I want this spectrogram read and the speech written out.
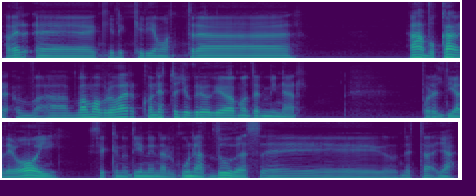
A ver, eh, ¿qué les quería mostrar? Ah, buscar. Vamos a probar. Con esto yo creo que vamos a terminar por el día de hoy. Si es que no tienen algunas dudas. Eh, ¿Dónde está? Ya.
